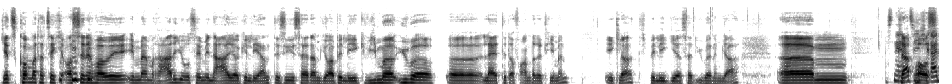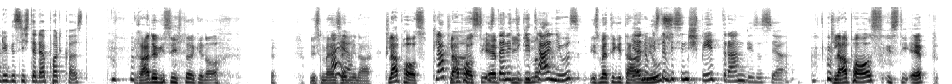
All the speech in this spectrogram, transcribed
jetzt kommen wir tatsächlich, außerdem habe ich in meinem Radioseminar ja gelernt, das ich seit einem Jahr belege, wie man überleitet äh, auf andere Themen. Eh klar, das belege ich ja seit über einem Jahr. Ähm, Das nennt Clubhouse. sich Radiogesichter der Podcast. Radiogesichter, genau. Ist mein Ah, ja. Seminar. Clubhouse. Clubhouse, die ist App, deine die man- Digital-News? ist mein Digital Ja, du bist ein bisschen spät dran dieses Jahr. Clubhouse ist die App.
